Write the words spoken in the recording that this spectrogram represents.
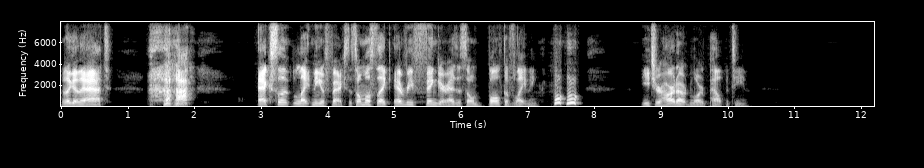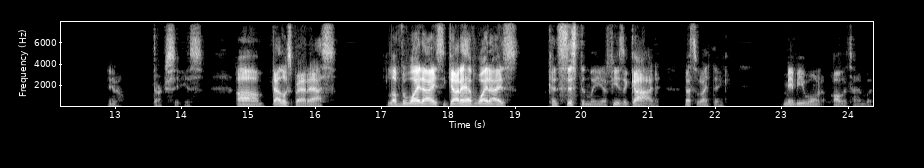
Look at that. Excellent lightning effects. It's almost like every finger has its own bolt of lightning. Eat your heart out, Lord Palpatine. You know, Darth Sidious. Um, that looks badass. Love the white eyes. You gotta have white eyes consistently if he's a god. That's what I think. Maybe you won't all the time, but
